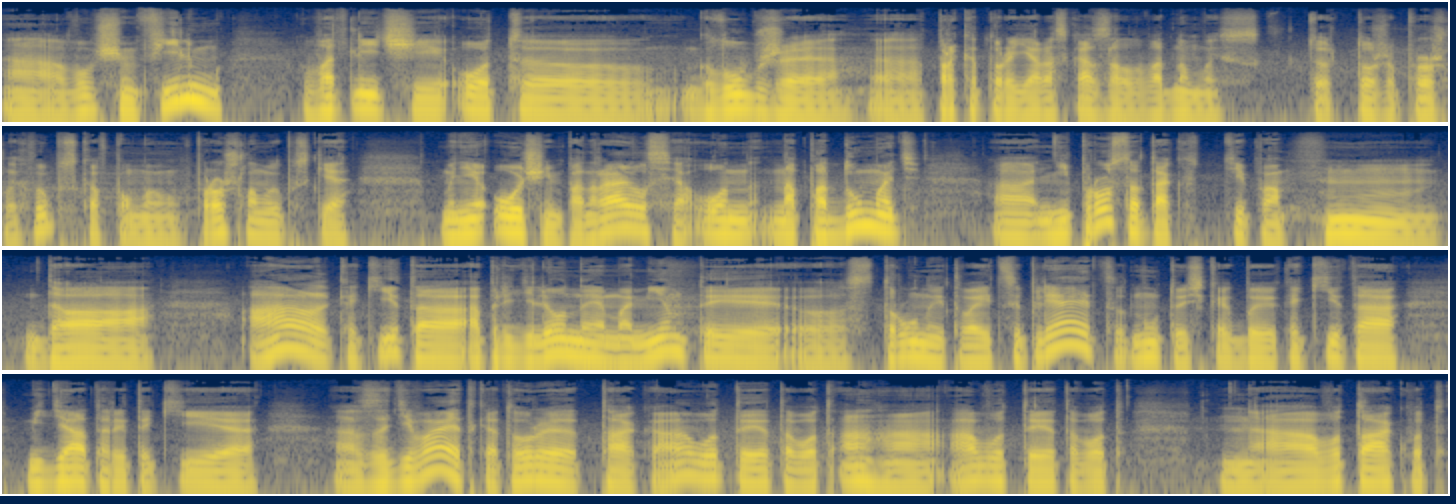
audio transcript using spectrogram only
В общем, фильм, в отличие от глубже, про который я рассказывал в одном из тоже прошлых выпусков, по-моему, в прошлом выпуске, мне очень понравился. Он на подумать а, не просто так, типа, хм, да, а какие-то определенные моменты э, струны твои цепляет, ну, то есть как бы какие-то медиаторы такие э, задевает, которые так, а вот это вот, ага, а вот это вот, а вот так вот.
